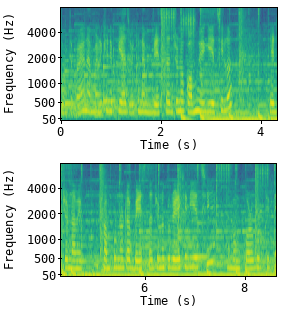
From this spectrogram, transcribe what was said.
করতে পারেন। আমার এখানে পেঁয়াজ ওখানে ব্রেস্তার জন্য কম হয়ে গিয়েছিল। এর জন্য আমি সম্পূর্ণটা বেরেস্তার জন্য তুলে রেখে দিয়েছি এবং পরবর্তীতে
